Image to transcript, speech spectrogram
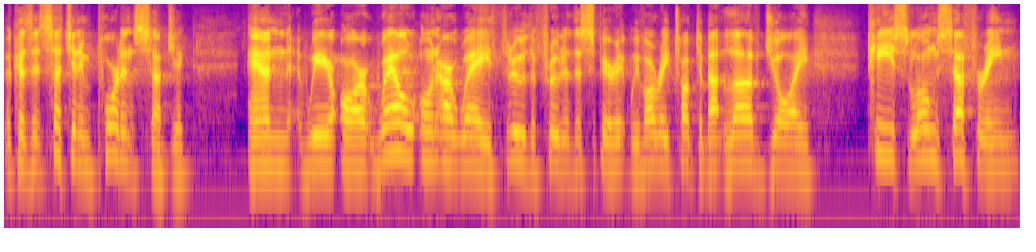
because it's such an important subject. And we are well on our way through the fruit of the Spirit. We've already talked about love, joy, peace, long suffering,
